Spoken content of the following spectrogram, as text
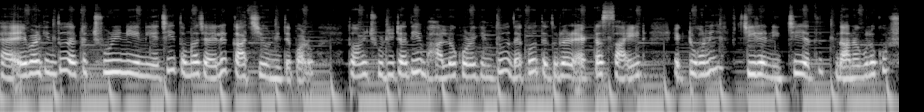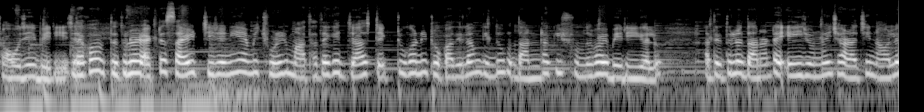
হ্যাঁ এবার কিন্তু একটা ছুরি নিয়ে নিয়েছি, তোমরা চাইলে কাঁচিও নিতে পারো। তো আমি ছুরিটা দিয়ে ভালো করে কিন্তু দেখো তেঁতুলের একটা সাইড একটুখানি চিড়ে নিচ্ছি যাতে দানাগুলো খুব সহজেই বেরিয়ে যায়। দেখো, তেঁতুলের একটা সাইড চিড়ে নিয়ে আমি ছুরির মাথা থেকে জাস্ট একটুখানি ঠোকা দিলাম, কিন্তু দানাটা কি সুন্দরভাবে বেরিয়ে গেল। আর তেঁতুলের দানাটা এই জন্যই ছাড়াচ্ছি, নাহলে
